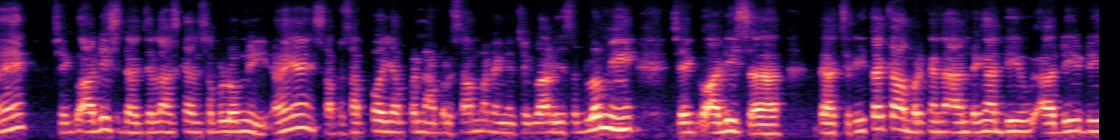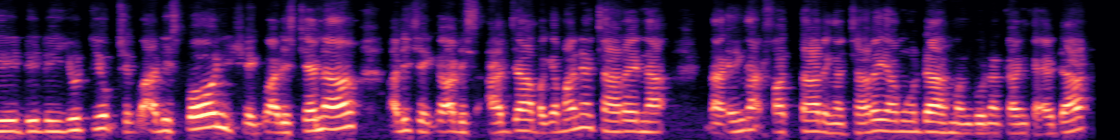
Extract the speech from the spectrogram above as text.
eh Cikgu Adi sudah jelaskan sebelum ni. Eh siapa-siapa yang pernah bersama dengan Cikgu Adi sebelum ni Cikgu Adi uh, dah ceritakan berkenaan dengan di, uh, di, di, di, di YouTube Cikgu Adi pun Cikgu Adi channel. Adi Cikgu Adi ajar bagaimana cara nak nak ingat fakta dengan cara yang mudah menggunakan kaedah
